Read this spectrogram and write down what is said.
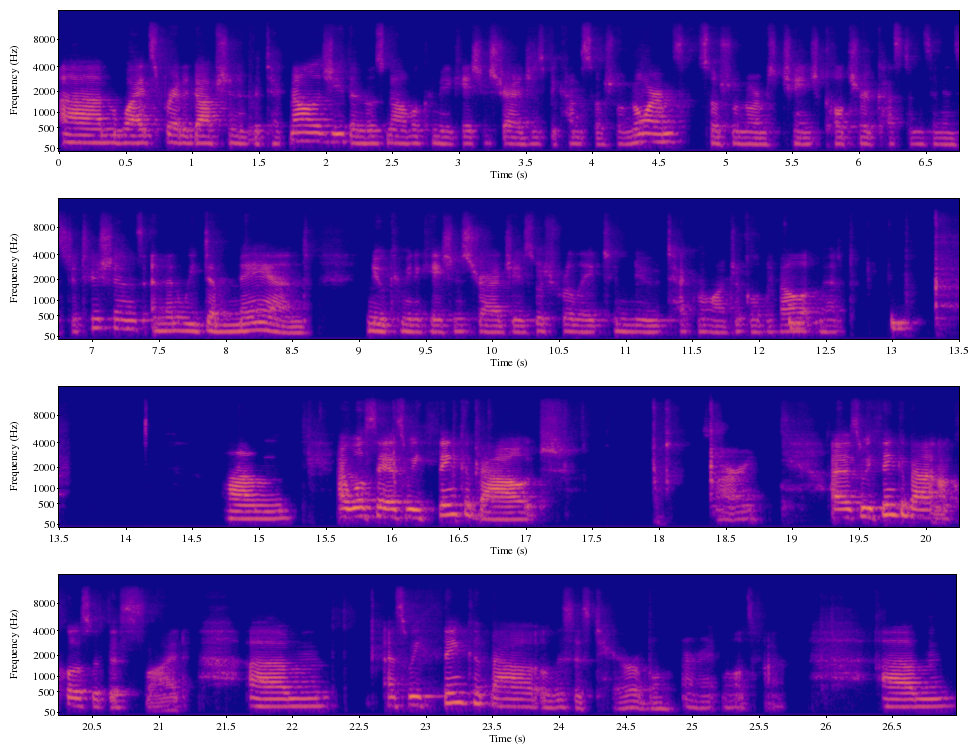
um, widespread adoption of the technology, then those novel communication strategies become social norms. Social norms change culture, customs, and institutions, and then we demand new communication strategies which relate to new technological development. Um, I will say as we think about, sorry, as we think about, and I'll close with this slide, um, as we think about, oh, this is terrible. All right, well, it's fine. Um,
